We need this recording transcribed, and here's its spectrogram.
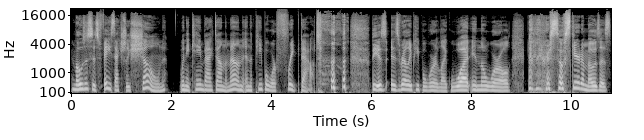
moses' face actually shone when he came back down the mountain and the people were freaked out. the is- Israeli people were like, What in the world? And they were so scared of Moses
